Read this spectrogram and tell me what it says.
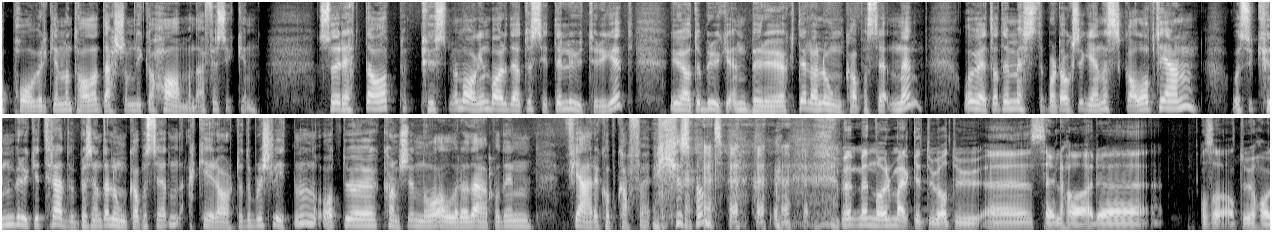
å påvirke det mentale dersom du ikke har med deg fysikken. Så rett deg opp, pust med magen. Bare det at du sitter lutrygget, gjør at du bruker en brøkdel av lungekapasiteten din, og vet at det mesteparten av oksygenet skal opp til hjernen. Og hvis du kun bruker 30% av lungekapasiteten, er ikke rart at du blir sliten, og at du eh, kanskje nå allerede er på din fjerde kopp kaffe. ikke sant? men, men, når merket du at du eh, selv har eh, Altså at du har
